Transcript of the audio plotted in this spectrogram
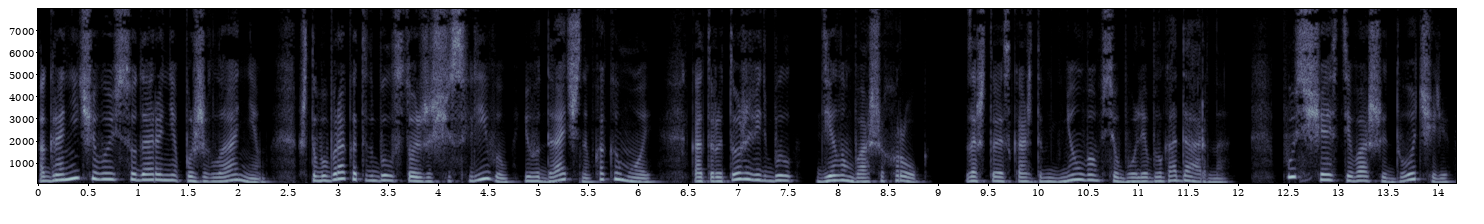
Ограничиваюсь, сударыня, пожеланием, чтобы брак этот был столь же счастливым и удачным, как и мой, который тоже ведь был делом ваших рук, за что я с каждым днем вам все более благодарна. Пусть счастье вашей дочери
